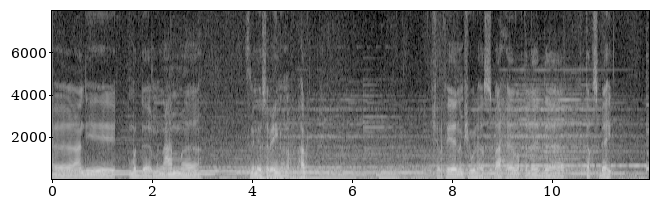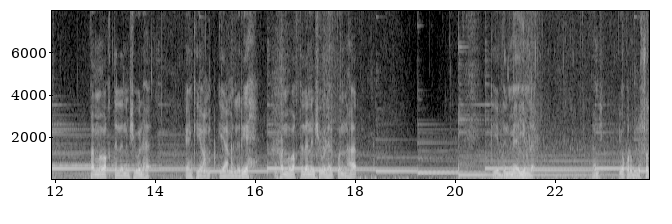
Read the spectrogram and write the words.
آه عندي مدة من عام آه 78 وأنا في البحر. الشرفية نمشي لها الصباح وقت اللي يبدأ طقس باهي. فما وقت اللي نمشي لها كان كي يعم- كي يعمل ريح وفما وقت اللي نمشي لها كل نهار. يبدأ الماء يملأ. فهمت؟ يقرب للشط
